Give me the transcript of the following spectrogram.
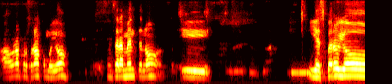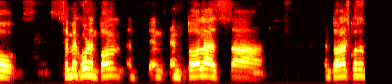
a, una persona como yo, sinceramente, ¿no? Y, y espero yo ser mejor en, todo, en, en todas las... Uh, en todas las cosas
